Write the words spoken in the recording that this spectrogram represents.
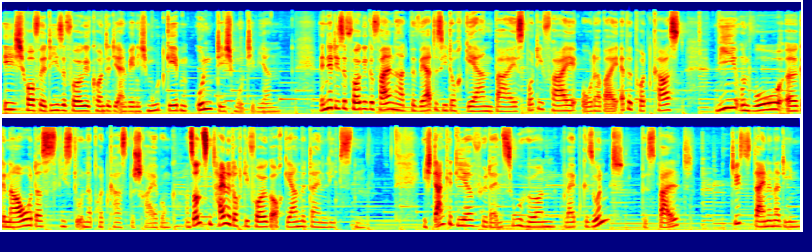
Ich hoffe, diese Folge konnte dir ein wenig Mut geben und dich motivieren. Wenn dir diese Folge gefallen hat, bewerte sie doch gern bei Spotify oder bei Apple Podcast. Wie und wo äh, genau, das liest du in der Podcast-Beschreibung. Ansonsten teile doch die Folge auch gern mit deinen Liebsten. Ich danke dir für dein Zuhören. Bleib gesund. Bis bald. Tschüss, deine Nadine.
